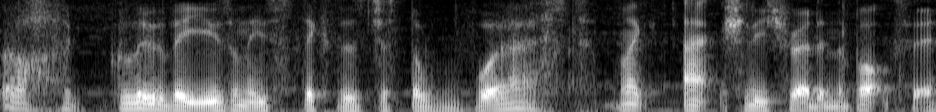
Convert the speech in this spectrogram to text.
Oh, the glue they use on these stickers is just the worst. Like actually shredding the box here.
